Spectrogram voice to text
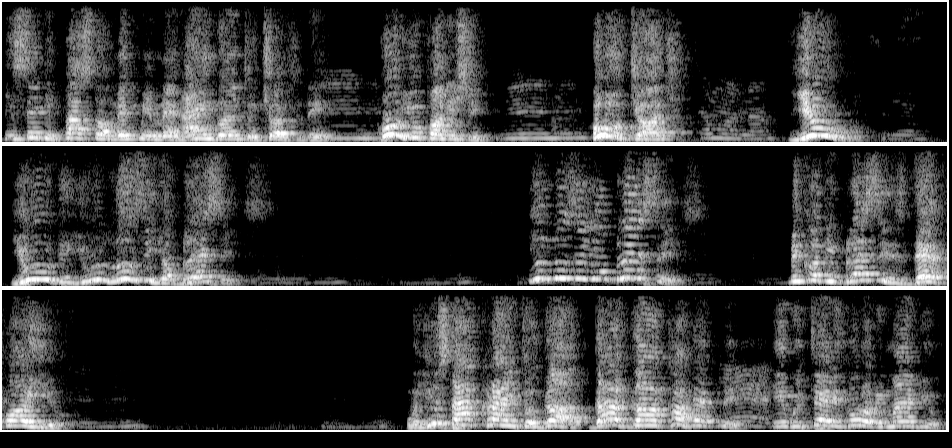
he said, the pastor make me mad. I ain't going to church today. Mm-hmm. Who you punishing? Mm-hmm. Who, church? Come on now. You. Yes. You, you losing your blessings. Mm-hmm. You're losing your blessings. Because the blessing is there for you. Mm-hmm. When you start crying to God, God, God, come help me. Yeah. He will tell you, he's going to remind you,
